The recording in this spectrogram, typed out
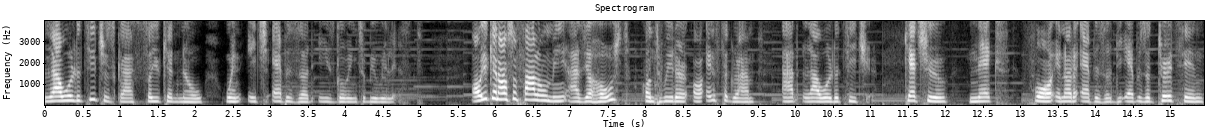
Raoul the Teacher's Class, so you can know when each episode is going to be released. Or you can also follow me as your host on Twitter or Instagram at Raoul the Teacher. Catch you next for another episode, the episode 13,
